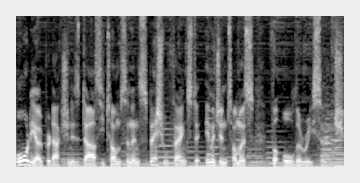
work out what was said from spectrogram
Audio production is Darcy Thompson, and special thanks to Imogen Thomas for all the research.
